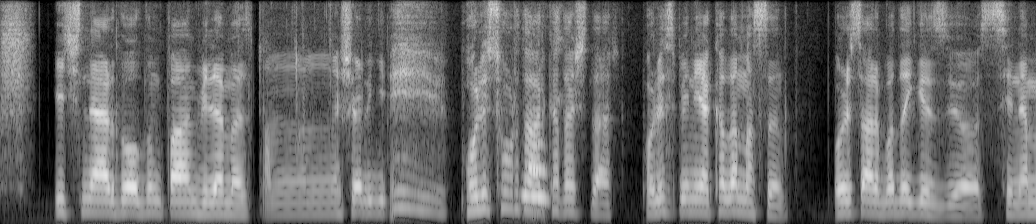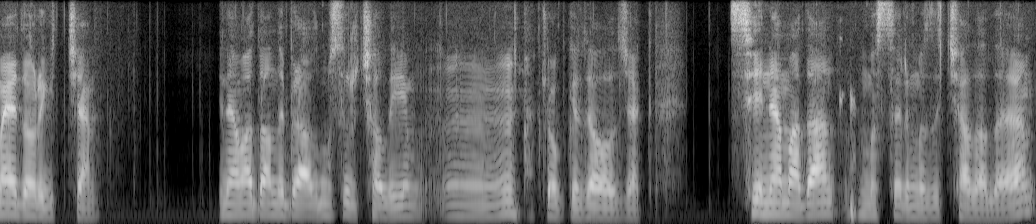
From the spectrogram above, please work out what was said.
Hiç nerede olduğumu falan bilemez. Hmm, gi- Polis orada arkadaşlar. Polis beni yakalamasın. Polis arabada geziyor. Sinemaya doğru gideceğim. Sinemadan da biraz mısır çalayım. Hmm, çok güzel olacak. Sinemadan mısırımızı çalalım.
